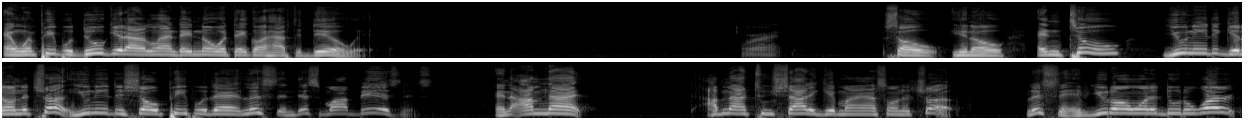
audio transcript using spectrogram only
And when people do get out of line, they know what they're going to have to deal with. Right. So, you know, and two, you need to get on the truck. You need to show people that listen, this is my business. And I'm not I'm not too shy to get my ass on the truck. Listen, if you don't want to do the work,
